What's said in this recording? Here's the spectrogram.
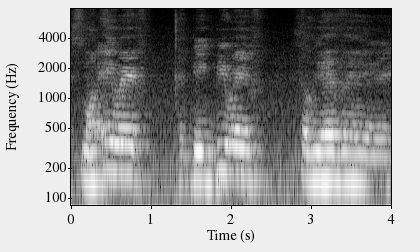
A small A wave, a big B wave. So we have uh,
